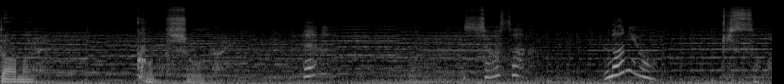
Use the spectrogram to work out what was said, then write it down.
黙れ。この障害え？少佐何を？貴様は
